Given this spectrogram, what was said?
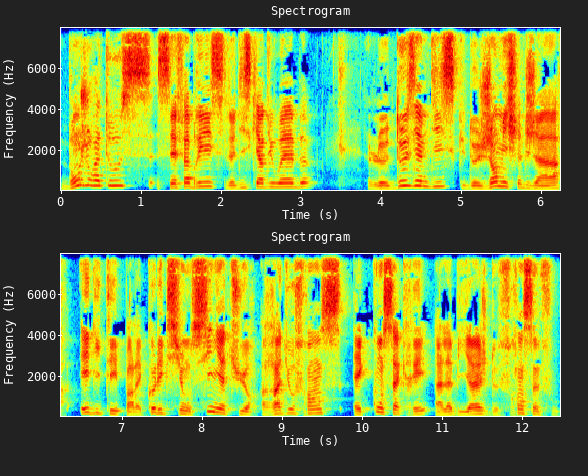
Bonjour à tous, c'est Fabrice, le disquaire du web. Le deuxième disque de Jean-Michel Jarre, édité par la collection Signature Radio France, est consacré à l'habillage de France Info.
